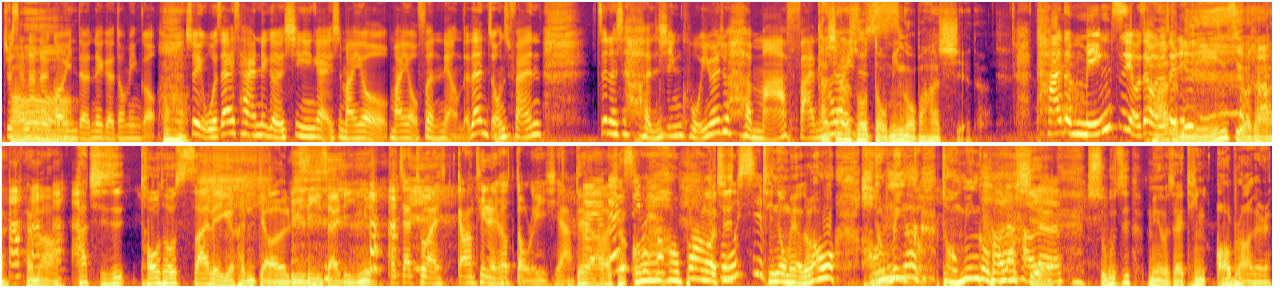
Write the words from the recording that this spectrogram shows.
就三大男高音的那个 Domingo，哦，所以我在猜那个信应该也是蛮有蛮有分量的。但总之反正真的是很辛苦，因为就很麻烦。他现在说 Domingo 帮他写的。他的名字有在我的，他的名字有在，有没有？他其实偷偷塞了一个很屌的履历在里面。大家突然刚听的时候抖了一下，对啊，但是因为哦，好棒哦！不是听众朋友都说哇，好厉害，Domingo 帮他写。殊不知没有在听 Opera 的人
